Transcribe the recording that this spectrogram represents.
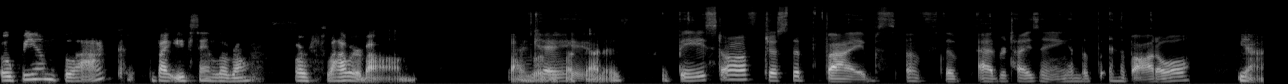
Opium Black by Yves Saint Laurent or Flower Bomb whoever the fuck Okay. that is. Based off just the vibes of the advertising and the and the bottle. Yeah.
